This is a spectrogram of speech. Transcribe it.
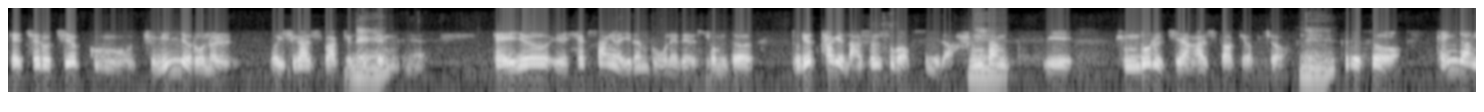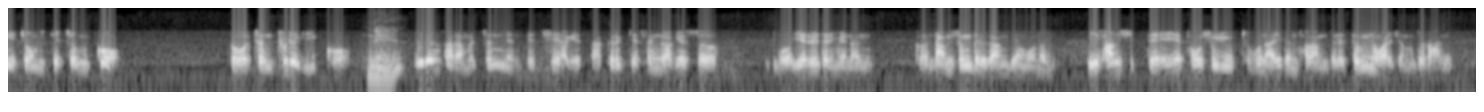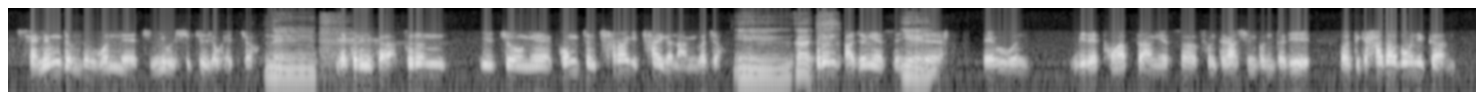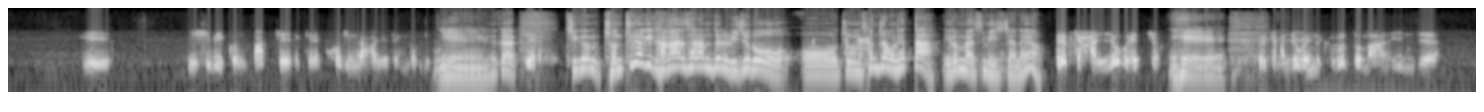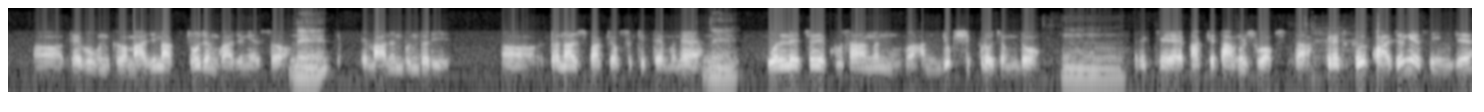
대체로 지역구 주민 여론을 의식할 수밖에 없기 네. 때문에 대여의 협상이나 이런 부분에 대해서 좀 더 뚜렷하게 나설 수가 없습니다. 항상 이 중도를 지향할 수밖에 없죠. 네. 그래서 굉장히 좀 이렇게 젊고 또 전투력이 있고 네. 이런 사람을 전면 배치해야겠다 그렇게 생각해서 뭐 예를 들면은 그 남성들 같은 경우는 20, 30대의 보수 유튜브나 이런 사람들을 등용할 정도로 한 3명 정도를 원내에 진입을 시키려고 했죠. 네. 네, 그러니까 그런 일종의 공천 철학이 차이가 난 거죠. 예. 그러니까 그런 과정에서 예. 이제 대부분 미래통합당에서 선택하신 분들이 어떻게 하다 보니까 이 22권 밖에 이렇게 포진을 하게 된 겁니다. 예. 그러니까 예. 지금 전투력이 강한 사람들 위주로 어, 좀 선정을 했다 이런 말씀이시잖아요. 그렇게 하려고 했죠. 예. 그렇게 하려고 했는데 그것도 많이 이제 어, 대부분 그 마지막 조정 과정에서 네. 많은 분들이 어, 떠날 수밖에 없었기 때문에 네. 원래 저의 구상은 뭐 한 60% 정도 음. 이렇게 밖에 담을 수가 없었다. 그래서 그 과정에서 이제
